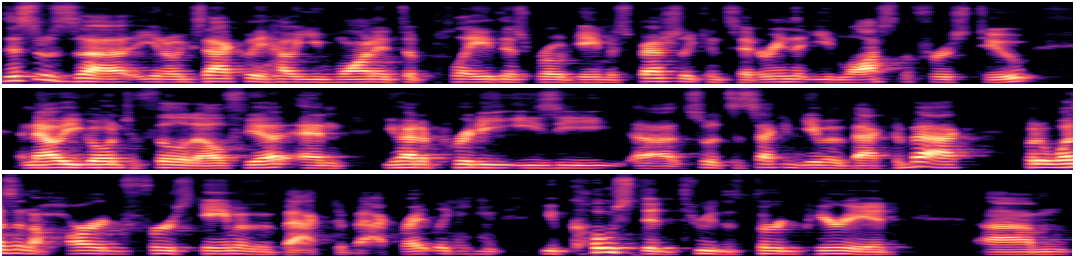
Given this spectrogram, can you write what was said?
this was uh, you know exactly how you wanted to play this road game, especially considering that you lost the first two, and now you go into Philadelphia and you had a pretty easy. Uh, so it's a second game of back to back, but it wasn't a hard first game of a back to back, right? Like mm-hmm. you you coasted through the third period um,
